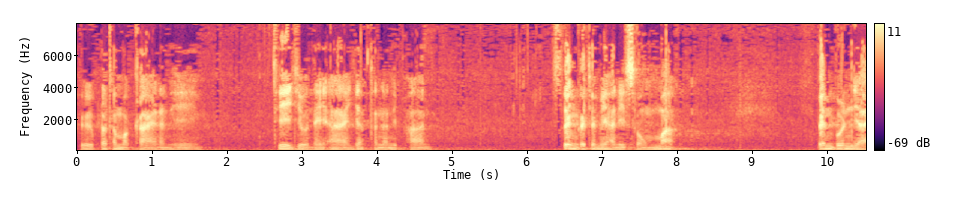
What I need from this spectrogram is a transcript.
คือพระธรรมกายนั่นเอง ที่อยู่ในอายตนะนิพพาน ซึ่งก็จะมีอานิสงส์มาก เป็นบุญใหญ่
